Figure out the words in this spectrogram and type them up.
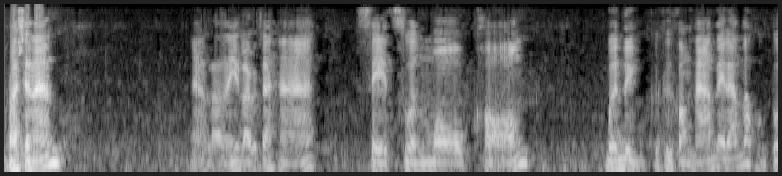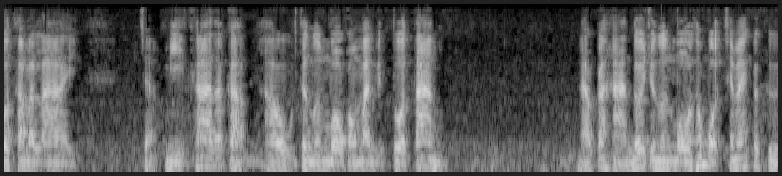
เพราะฉะนั้น เราตอนนี้เราก็จะหาเศษส่วนโมลของเบอร์หนึ่งก็คือของน้ำได้แล้วเนอของตัวทำละลาย จะมีค่าเท่ากับเอาจำนวนโมลของมันเป็นตัวตั้ง แล้วก็หารด้วยจำนวนโมลทั้งหมดใช่ไหมก็คือ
